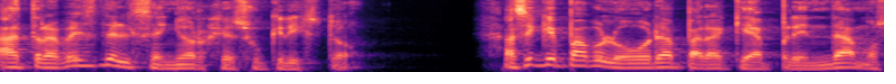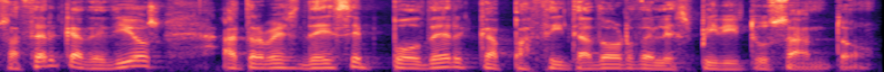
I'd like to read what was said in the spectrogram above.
a través del Señor Jesucristo. Así que Pablo ora para que aprendamos acerca de Dios a través de ese poder capacitador del Espíritu Santo.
